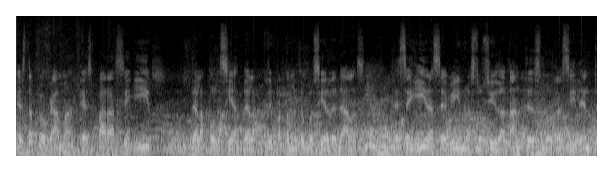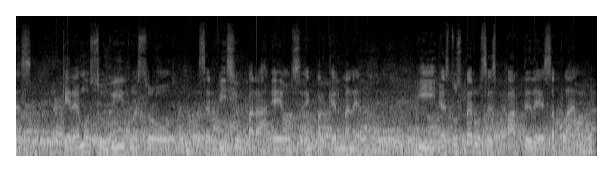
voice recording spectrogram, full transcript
Este programa es para seguir de la policía, del Departamento de Policía de Dallas, de seguir a servir nuestros ciudadanos, los residentes. Queremos subir nuestro servicio para ellos en cualquier manera. Y estos perros es parte de ese plan.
